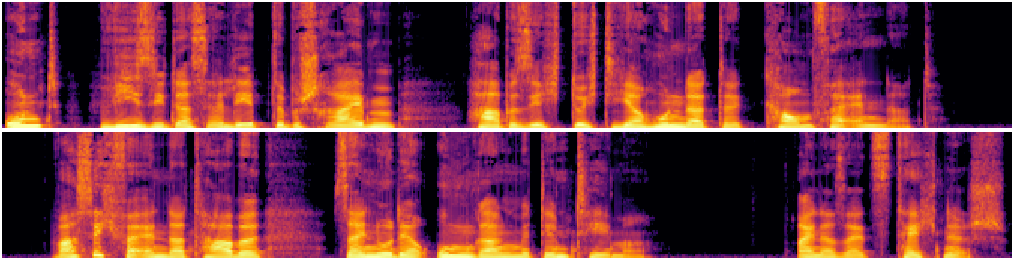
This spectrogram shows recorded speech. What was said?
und wie sie das Erlebte beschreiben, habe sich durch die Jahrhunderte kaum verändert. Was sich verändert habe, sei nur der Umgang mit dem Thema. Einerseits technisch,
